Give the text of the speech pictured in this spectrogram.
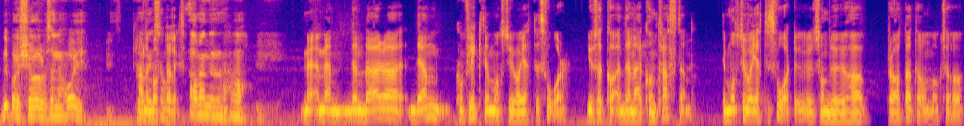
du bara kör och sen oj. Han är borta liksom. Ja, men ja. Men, men den där eh, den konflikten måste ju vara jättesvår. Just att, den här kontrasten. Det måste ju vara jättesvårt, eh, som du har pratat om också.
